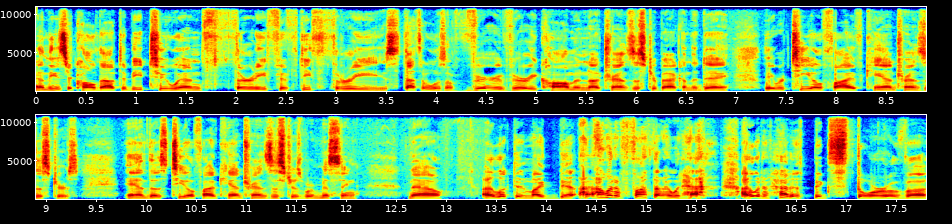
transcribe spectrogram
and these are called out to be 2N3053s. That was a very, very common uh, transistor back in the day. They were TO5 CAN transistors, and those TO5 CAN transistors were missing. Now, I looked in my bin. I would have thought that I would have, I would have had a big store of uh,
